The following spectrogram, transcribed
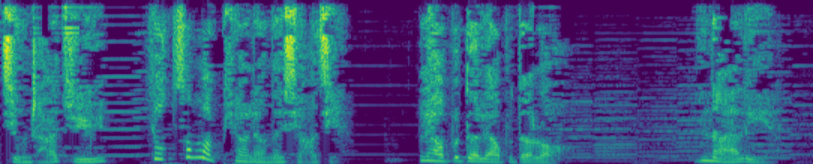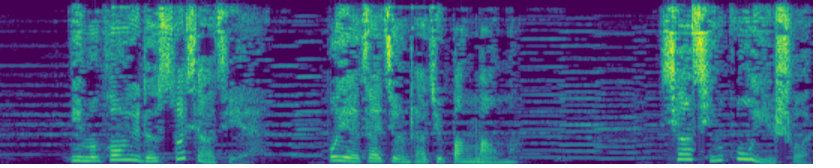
警察局有这么漂亮的小姐，了不得了不得喽！哪里？你们公寓的苏小姐不也在警察局帮忙吗？萧琴故意说的。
